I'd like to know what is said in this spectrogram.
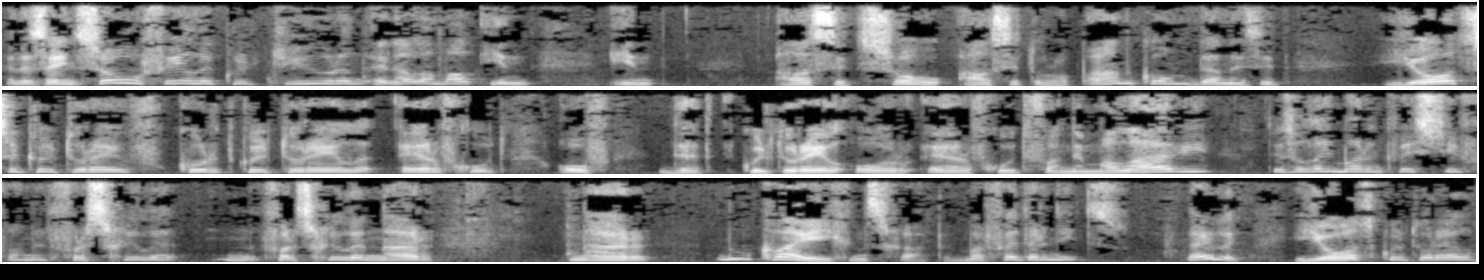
En er zijn zoveel culturen en allemaal in, in als het zo, als het erop aankomt, dan is het Joodse cultureel, culturele erfgoed, of dat cultureel erfgoed van de Malawi, het is alleen maar een kwestie van het verschillen, verschillen naar, naar nu, qua eigenschappen, maar verder niets. Duidelijk, Joods cultureel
